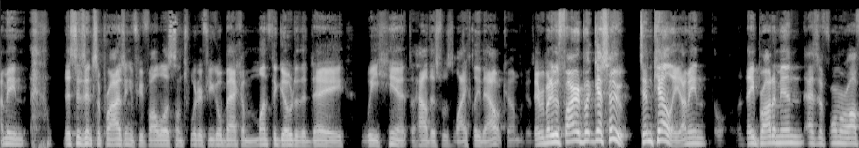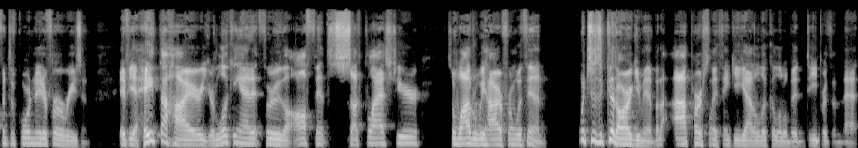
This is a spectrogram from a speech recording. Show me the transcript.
I mean, this isn't surprising if you follow us on Twitter. If you go back a month ago to the day, we hint how this was likely the outcome because everybody was fired. But guess who? Tim Kelly. I mean, they brought him in as a former offensive coordinator for a reason if you hate the hire, you're looking at it through the offense sucked last year. So why would we hire from within? Which is a good argument, but I personally think you got to look a little bit deeper than that.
